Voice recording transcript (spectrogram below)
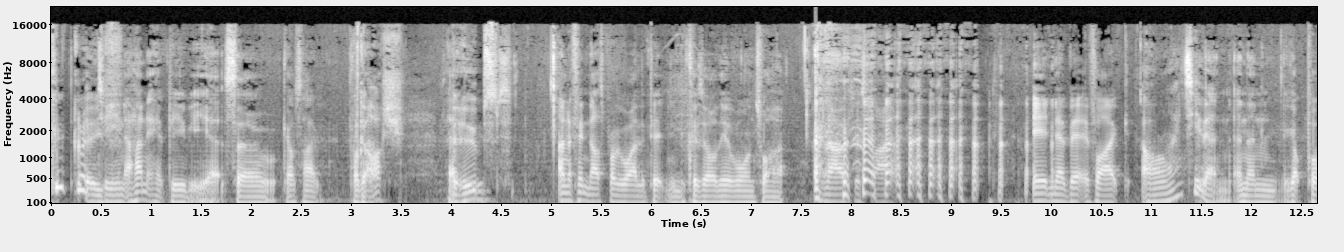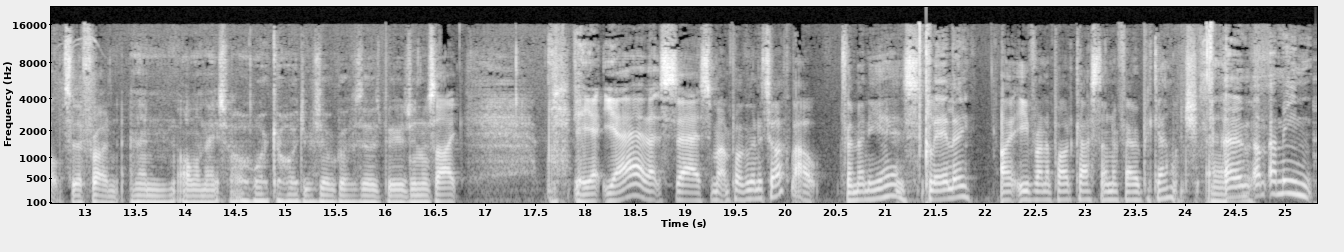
Good grief! 13. I hadn't hit puberty yet, so I was like, Gosh, their boobs. And I think that's probably why they picked me because all the other ones were. And I was just like, in a bit of like, alrighty then. And then it got put to the front, and then all my mates were, oh my god, you're so close to those beers. And I was like, yeah, yeah, that's uh, something I'm probably going to talk about for many years. Clearly, Uh, either on a podcast or on a therapy couch. Um, um, I, I mean,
